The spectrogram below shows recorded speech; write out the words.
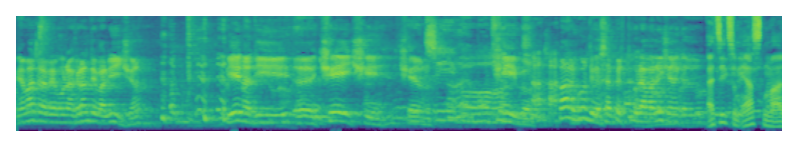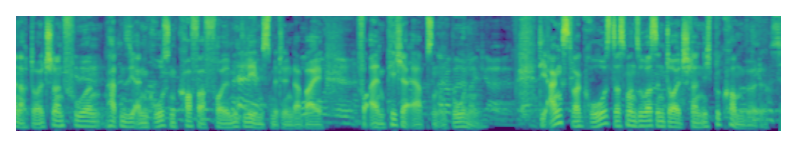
Mia madre aveva una grande valigia piena di eh, ceci, Cibo. Cibo. Als sie zum ersten Mal nach Deutschland fuhren, hatten sie einen großen Koffer voll mit Lebensmitteln dabei, vor allem Kichererbsen und Bohnen. Die Angst war groß, dass man sowas in Deutschland nicht bekommen würde. Das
